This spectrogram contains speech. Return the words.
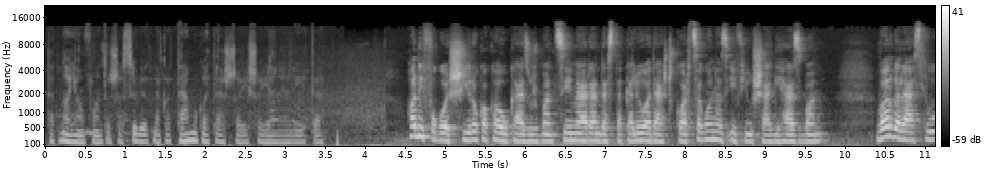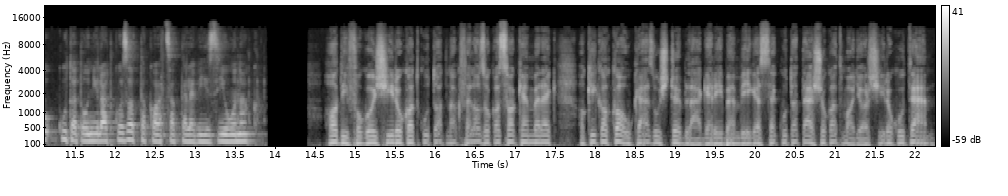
Tehát nagyon fontos a szülőknek a támogatása és a jelenléte. Hadifogoly sírok a Kaukázusban címmel rendeztek előadást Karcagon az ifjúsági házban. Varga László kutató nyilatkozott a Karcag televíziónak. Hadifogoly sírokat kutatnak fel azok a szakemberek, akik a Kaukázus több lágerében végeztek kutatásokat magyar sírok után.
